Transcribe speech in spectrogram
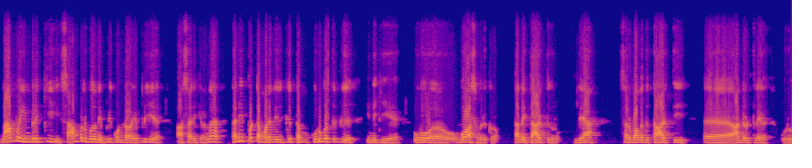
நாம் இன்றைக்கு சாம்பல் புதன் எப்படி கொண்டா எப்படி ஆசாரிக்கிறோன்னா தனிப்பட்ட மனிதனுக்கு தம் குடும்பத்திற்கு இன்னைக்கு உபவாசம் இருக்கிறோம். தன்னை தாழ்த்துக்கிறோம் இல்லையா? சர்வாங்கத்தை தாழ்த்தி ஆண்டவரத்தில் ஒரு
